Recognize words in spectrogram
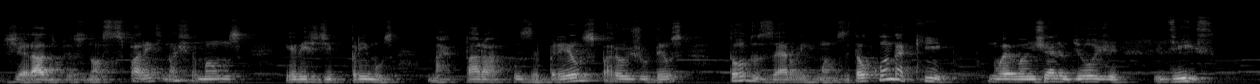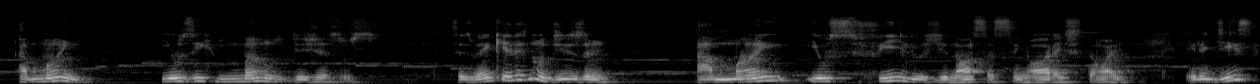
gerados pelos nossos parentes, nós chamamos eles de primos, mas para os hebreus, para os judeus, todos eram irmãos. Então, quando aqui no evangelho de hoje diz a mãe e os irmãos de Jesus, vocês veem que eles não dizem a mãe e os filhos de Nossa Senhora estão aí. Ele diz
